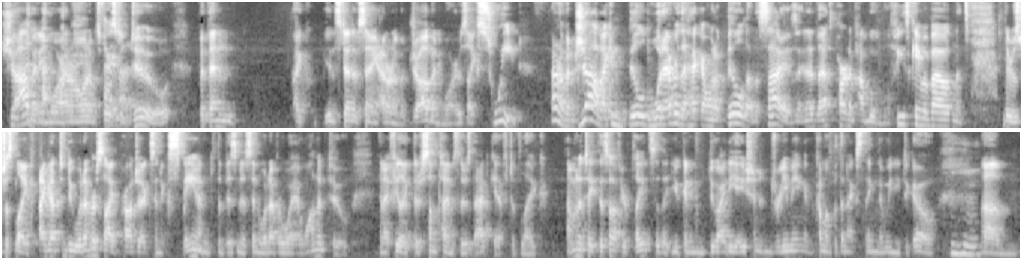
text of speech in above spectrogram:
job anymore. I don't know what I'm supposed to do. But then, I instead of saying I don't have a job anymore, it was like, sweet, I don't have a job. I can build whatever the heck I want to build on the sides, and that's part of how Moveable Feast came about. And that's there's just like I got to do whatever side projects and expand the business in whatever way I wanted to. And I feel like there's sometimes there's that gift of like. I'm going to take this off your plate so that you can do ideation and dreaming and come up with the next thing that we need to go. Mhm. Um,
